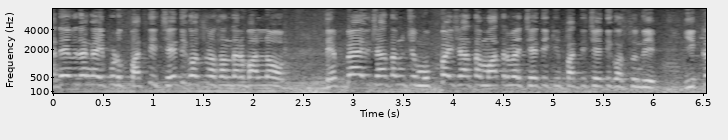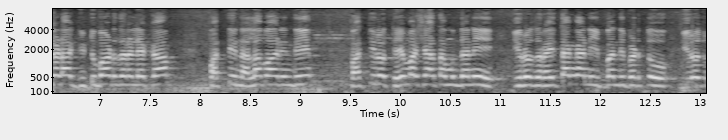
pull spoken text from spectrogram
అదేవిధంగా ఇప్పుడు పత్తి చేతికి వస్తున్న సందర్భాల్లో డెబ్బై ఐదు శాతం నుంచి ముప్పై శాతం మాత్రమే చేతికి పత్తి చేతికి వస్తుంది. ఇక్కడ గిట్టుబాటు ధర లేక పత్తి నల్లబారింది. పత్తిలో తేమ శాతం ఉందని ఈరోజు రైతాంగాన్ని ఇబ్బంది పెడుతూ ఈరోజు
